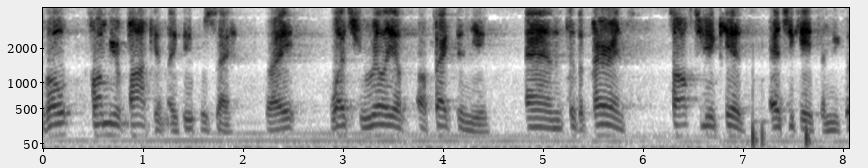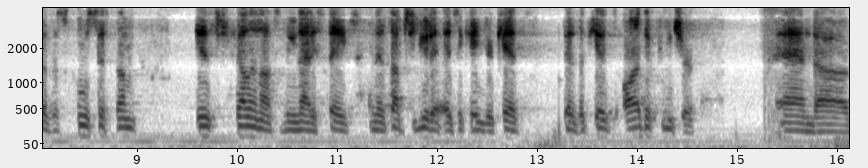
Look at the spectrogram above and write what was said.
Vote from your pocket, like people say, right? What's really affecting you? And to the parents, talk to your kids, educate them because the school system is failing us in the United States, and it's up to you to educate your kids because the kids are the future, and uh,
